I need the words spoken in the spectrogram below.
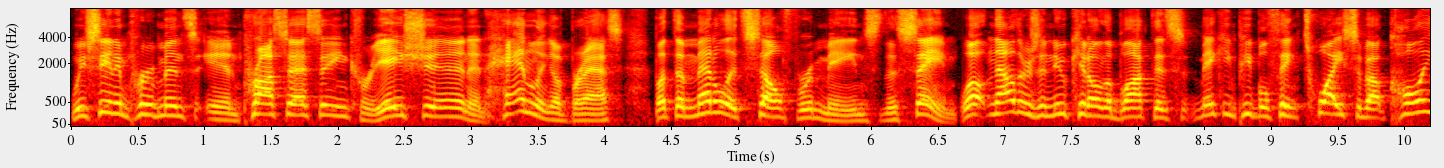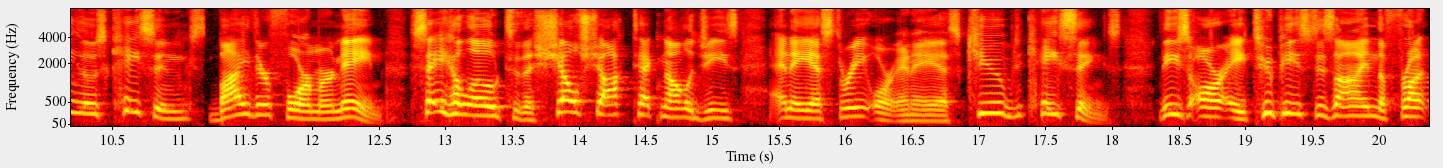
We've seen improvements in processing, creation, and handling of brass, but the metal itself remains the same. Well, now there's a new kid on the block that's making people think twice about calling those casings by their former name. Say hello to the Shell Shock Technologies NAS3 or NAS Cubed casings. These are a two-piece design. The front,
